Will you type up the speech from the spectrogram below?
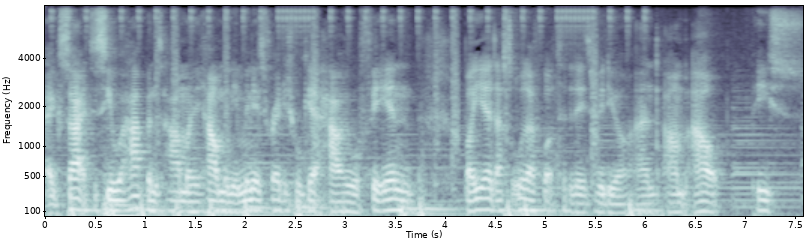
excited to see what happens. How many how many minutes Reddish will get, how he will fit in. But yeah, that's all I've got to today's video, and I'm out. Peace.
